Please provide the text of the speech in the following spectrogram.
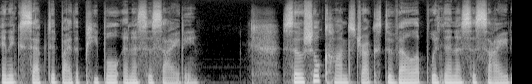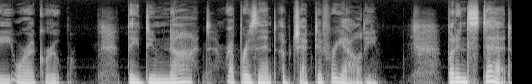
and accepted by the people in a society. Social constructs develop within a society or a group. They do not represent objective reality, but instead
